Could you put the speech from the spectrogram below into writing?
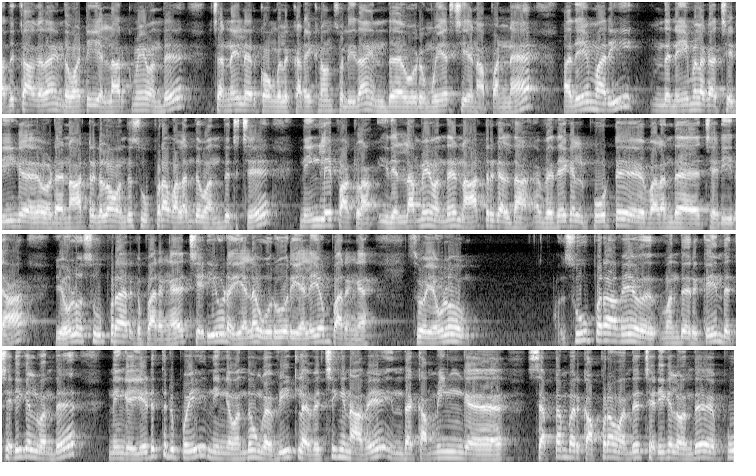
அதுக்காக தான் இந்த வாட்டி எல்லாருக்குமே வந்து சென்னையில் இருக்கவங்களுக்கு கிடைக்கணும்னு சொல்லி தான் இந்த ஒரு முயற்சியை நான் பண்ணேன். அதே மாதிரி இந்த நெய்மிளகாய் செடிகளோட நாற்றுகளும் வந்து சூப்பராக வளர்ந்து வந்துடுச்சு. நீங்களே பார்க்கலாம். இது எல்லாமே வந்து நாற்றுகள் தான். விதைகள் போட்டு வளர்ந்த செடி தான். எவ்வளோ சூப்பராக இருக்குது பாருங்கள் செடியோட இலை ஒரு ஒரு இலையும் பாருங்கள் ஸோ எவ்வளோ சூப்பராகவே வந்து இருக்குது இந்த செடிகள் வந்து நீங்கள் எடுத்துகிட்டு போய் நீங்கள் வந்து உங்கள் வீட்டில் வச்சிங்கனாவே இந்த கம்மிங் செப்டம்பருக்கு அப்புறம் வந்து செடிகள் வந்து பூ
